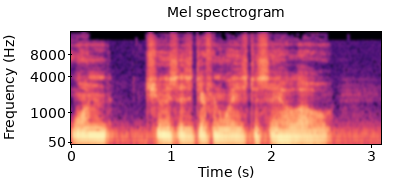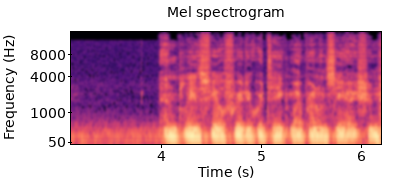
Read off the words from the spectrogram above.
one chooses different ways to say hello, and please feel free to critique my pronunciation.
